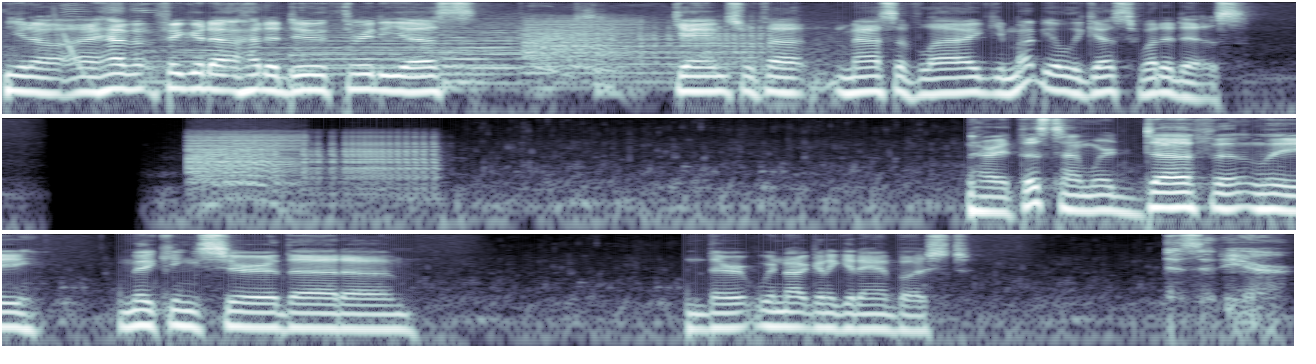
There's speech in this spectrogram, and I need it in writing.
you know I haven't figured out how to do 3DS games without massive lag, you might be able to guess what it is. Alright, this time we're definitely making sure that um, there, we're not going to get ambushed. Is it here?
